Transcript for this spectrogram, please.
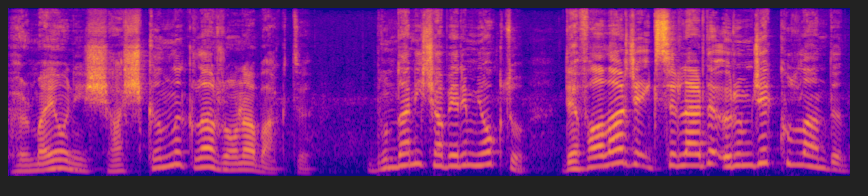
Hermione şaşkınlıkla Ron'a baktı. Bundan hiç haberim yoktu. Defalarca iksirlerde örümcek kullandın.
